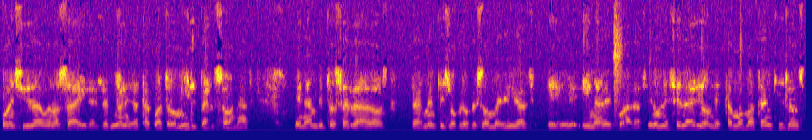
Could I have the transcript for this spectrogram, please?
o en Ciudad de Buenos Aires, reuniones de hasta cuatro mil personas en ámbitos cerrados, realmente yo creo que son medidas eh, inadecuadas. En un escenario donde estamos más tranquilos,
